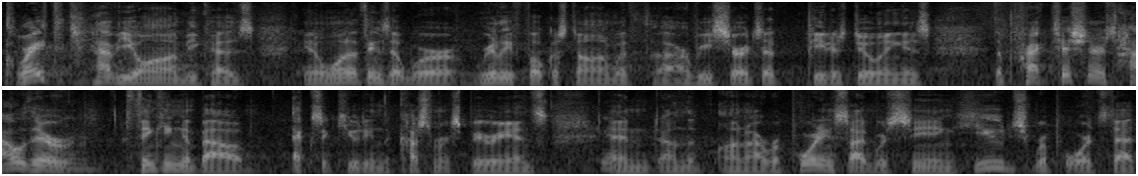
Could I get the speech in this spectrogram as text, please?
Great to have you on because you know, one of the things that we're really focused on with our research that Peter's doing is the practitioners, how they're mm. thinking about executing the customer experience. Yeah. And on, the, on our reporting side, we're seeing huge reports that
